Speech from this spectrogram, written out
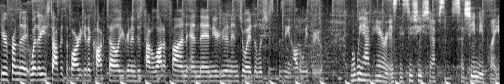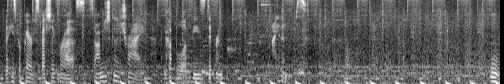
you're from the, whether you stop at the bar to get a cocktail, you're gonna just have a lot of fun and then you're gonna enjoy a delicious cuisine all the way through. What we have here is the sushi chef's sashimi plate that he's prepared especially for us. So I'm just gonna try a couple of these different items. Mm.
